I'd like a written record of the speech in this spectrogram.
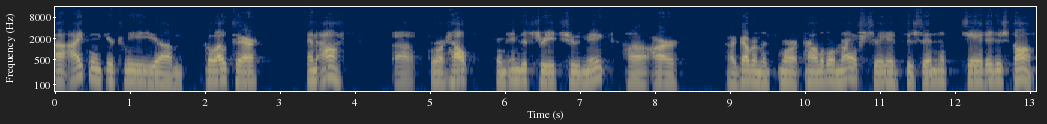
uh, I think if we um, go out there and ask uh, for help from industry to make uh, our government more accountable, no, it is in it, it is gone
